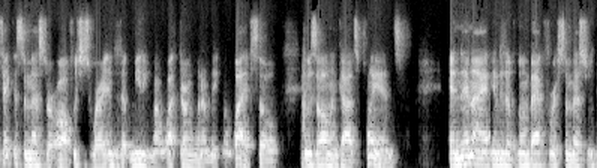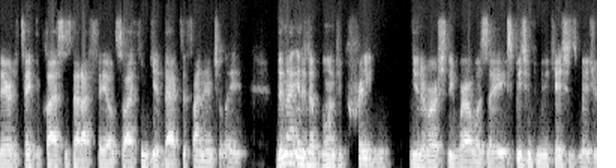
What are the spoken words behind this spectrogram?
take a semester off, which is where I ended up meeting my wife during when I met my wife. So it was all in God's plans. And then I ended up going back for a semester there to take the classes that I failed so I can get back to financial aid. Then I ended up going to Creighton University where I was a speech and communications major.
